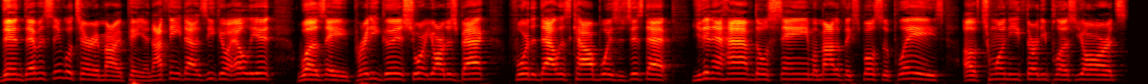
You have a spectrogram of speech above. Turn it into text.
than Devin Singletary, in my opinion. I think that Ezekiel Elliott was a pretty good short yardage back for the Dallas Cowboys. It's just that you didn't have those same amount of explosive plays of 20, 30 plus yards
